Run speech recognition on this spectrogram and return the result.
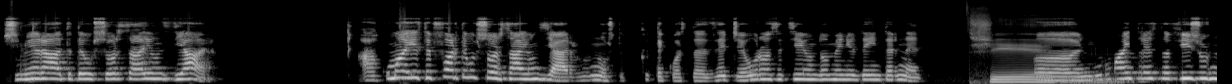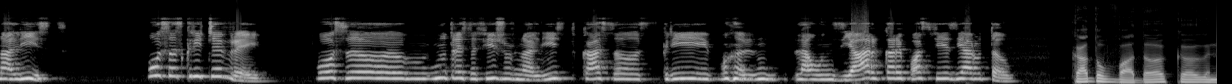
și nu era atât de ușor să ai un ziar. Acum este foarte ușor să ai un ziar, nu știu cât te costă, 10 euro să-ți iei un domeniu de internet. Și... Uh, nu mai trebuie să fii jurnalist. Poți să scrii ce vrei poți să, nu trebuie să fii jurnalist ca să scrii la un ziar care poate fi ziarul tău. Ca dovadă că în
